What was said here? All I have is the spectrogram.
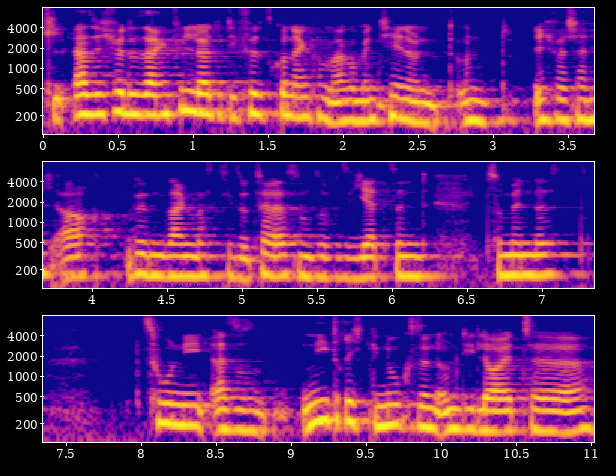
ich, also ich würde sagen, viele Leute, die für das Grundeinkommen argumentieren und, und ich wahrscheinlich auch, würden sagen, dass die Sozialleistungen, so wie sie jetzt sind, zumindest zu nied also niedrig genug sind, um die Leute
